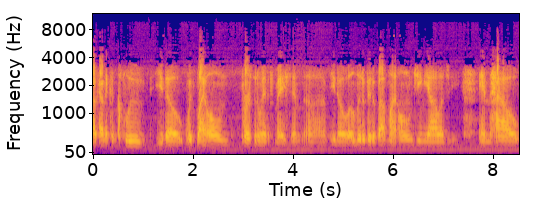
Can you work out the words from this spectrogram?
I'll kind of conclude, you know, with my own personal information, uh, you know, a little bit about my own genealogy and how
